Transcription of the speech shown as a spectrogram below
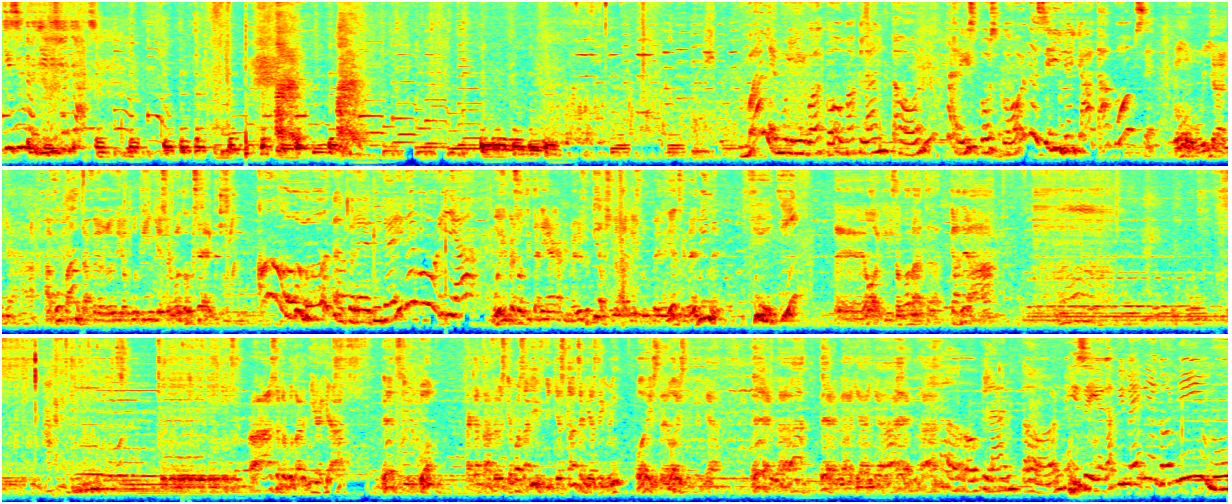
κανονική συνταγή της γιαγιάς. Βάλε μου λίγο ακόμα πλανκτόν. Θα ρεις πως χόρτασε η γιαγιά τα απόψε. Ω, γιαγιά, αφού πάντα φέρνω δύο πουτίνκες, εγώ το ξέρεις. Ω, θα πρέπει να είναι μουρλιά. Μου είπες ότι ήταν η αγαπημένη σου γεύση όταν ήσουν παιδί, γιαγιά. Έτσι, οπ, τα κατάφερες και μας αλήφθηκες. Κάτσε μια στιγμή. Ορίστε, ορίστε, παιδιά. Έλα, έλα, γιαγιά, έλα. Ω, πλανκτόν, είσαι η αγαπημένη εγγονή μου.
